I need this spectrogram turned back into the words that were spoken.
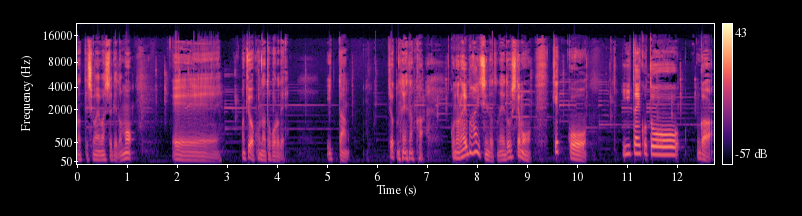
なってしまいましたけども、えー、まあ、今日はこんなところで、一旦、ちょっとね、なんか、このライブ配信だとね、どうしても結構言いたいことが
